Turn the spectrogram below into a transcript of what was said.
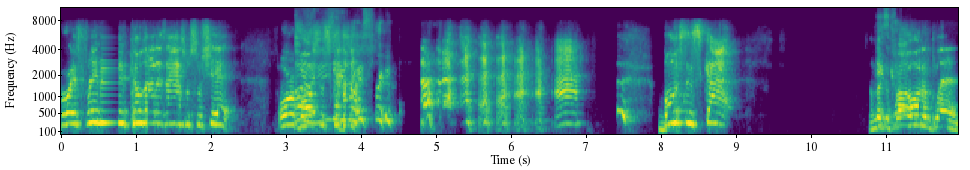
Royce Freeman comes out his ass with some shit. Or Oh, Boston did you say Scott. Royce Freeman? Boston Scott. I'm looking for cold. all them players.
